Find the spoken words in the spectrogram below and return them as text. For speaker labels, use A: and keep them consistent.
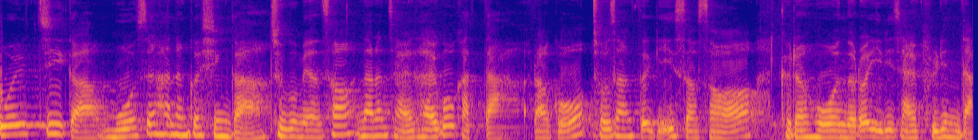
A: 월지가 무엇을 하는 것인가? 죽으면서 나는 잘 살고 갔다 라고 조상떡이 있어서 그런 후원으로 일이 잘 풀린다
